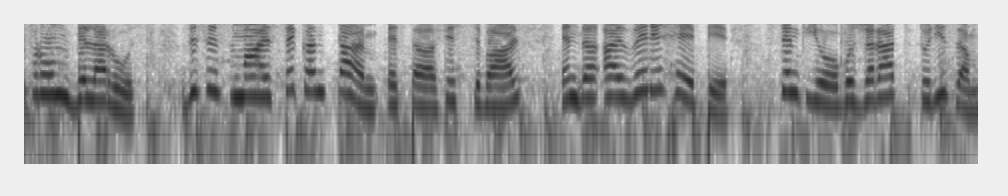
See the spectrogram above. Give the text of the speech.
I'm from Belarus. This is my second time at the festival and uh, I'm very happy. Thank you, Gujarat Tourism,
